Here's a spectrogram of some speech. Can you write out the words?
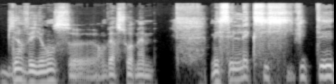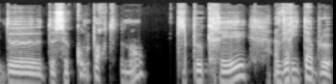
bienveillance euh, envers soi-même. Mais c'est l'excessivité de, de ce comportement qui peut créer un véritable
